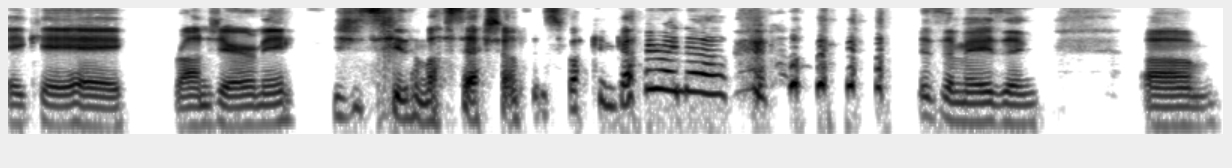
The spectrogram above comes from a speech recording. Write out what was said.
aka Ron Jeremy. You should see the mustache on this fucking guy right now. it's amazing. Um,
